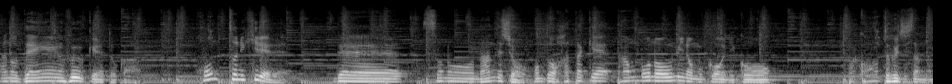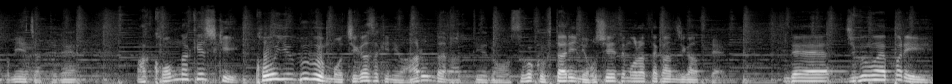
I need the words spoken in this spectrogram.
あの田園風景とか本当に綺麗ででそのなんでしょう本当畑田んぼの海の向こうにこうパコーンと富士山なんか見えちゃってね、あこんな景色こういう部分も茅ヶ崎にはあるんだなっていうのをすごく2人に教えてもらった感じがあって。で自分はやっぱり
